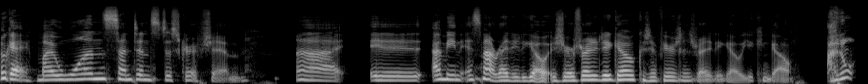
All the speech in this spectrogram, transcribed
okay my one sentence description uh is i mean it's not ready to go is yours ready to go because if yours is ready to go you can go I don't.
